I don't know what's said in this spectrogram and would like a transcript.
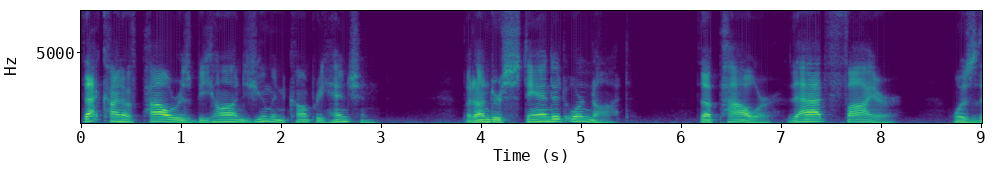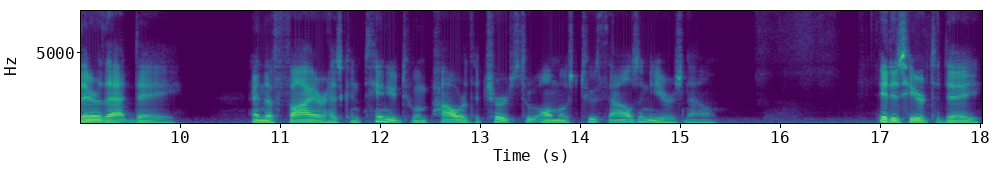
That kind of power is beyond human comprehension. But understand it or not, the power, that fire, was there that day, and the fire has continued to empower the church through almost 2,000 years now. It is here today.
